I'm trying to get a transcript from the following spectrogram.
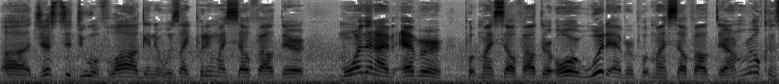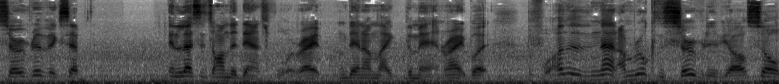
uh, just to do a vlog, and it was like putting myself out there more than I've ever put myself out there or would ever put myself out there. I'm real conservative, except unless it's on the dance floor, right? And then I'm like the man, right? But before, other than that, I'm real conservative, y'all. So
